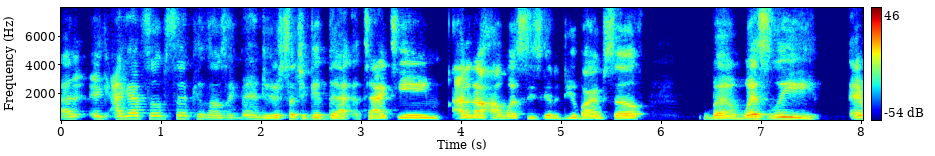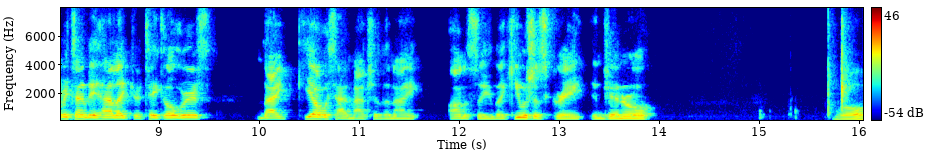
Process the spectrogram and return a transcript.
I, I got so upset because I was like, man, dude, they're such a good da- tag team. I don't know how Wes Lee's gonna do by himself, but Wes Lee, every time they had like their takeovers, like he always had match of the night. Honestly, like he was just great in general. Well,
